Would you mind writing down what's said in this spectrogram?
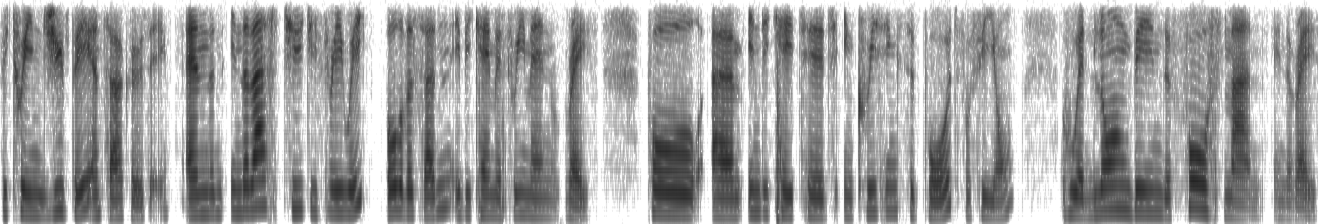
between Juppé and Sarkozy. And in the last two to three weeks, all of a sudden, it became a three man race. Paul um, indicated increasing support for Fillon, who had long been the fourth man in the race,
